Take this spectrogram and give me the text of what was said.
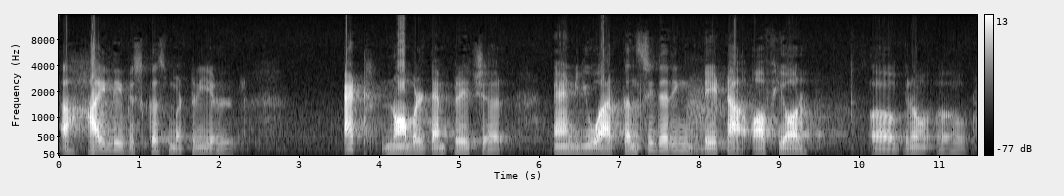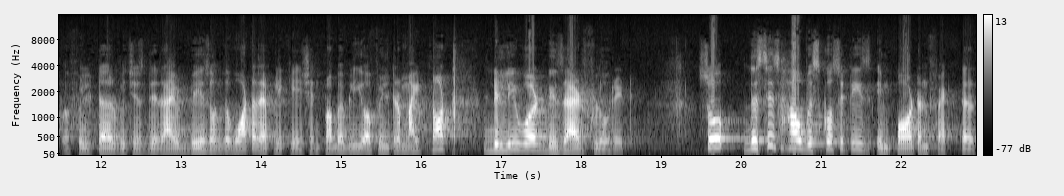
a highly viscous material at normal temperature and you are considering data of your uh, you know uh, filter which is derived based on the water application probably your filter might not deliver desired flow rate so, this is how viscosity is important factor.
